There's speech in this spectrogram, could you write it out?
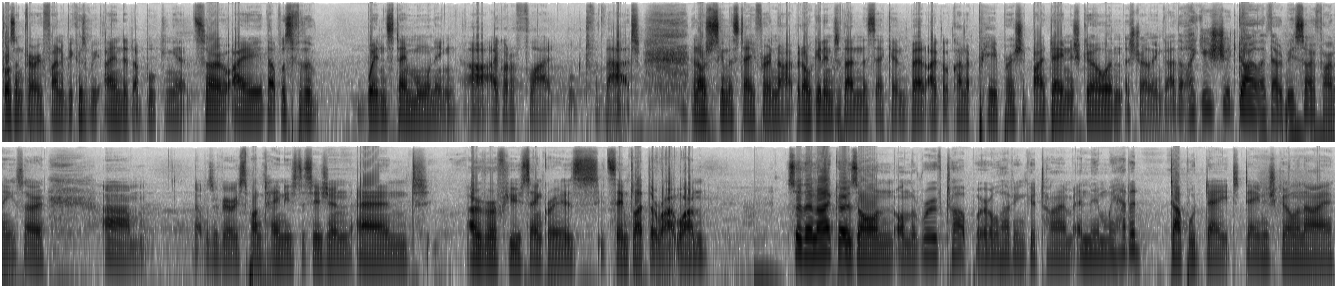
wasn't very funny because we I ended up booking it. So I that was for the Wednesday morning. Uh, I got a flight booked for that, and I was just going to stay for a night. But I'll get into that in a second. But I got kind of peer pressured by a Danish girl and Australian guy. They're like, "You should go. Like that would be so funny." So um, that was a very spontaneous decision, and over a few sangrias, it seemed like the right one. So the night goes on on the rooftop. We're all having a good time, and then we had a double date, Danish girl and I.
